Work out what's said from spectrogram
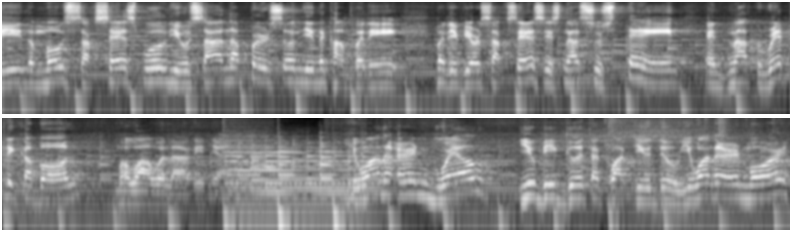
Be the most successful USANA person in the company, but if your success is not sustained and not replicable, mawawala rin yan. You want to earn well? You be good at what you do. You want to earn more?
